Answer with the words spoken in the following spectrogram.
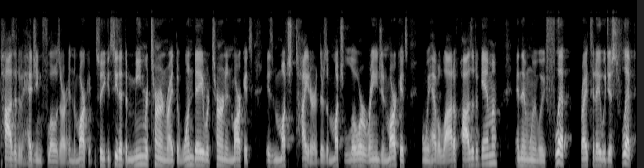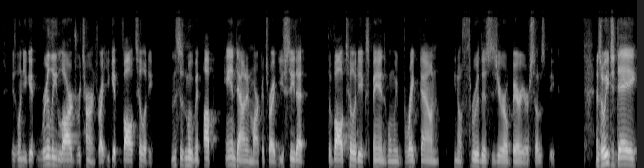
positive hedging flows are in the market. So you can see that the mean return, right, the one day return in markets is much tighter. There's a much lower range in markets when we have a lot of positive gamma. And then when we flip, right, today we just flipped, is when you get really large returns, right? You get volatility. And this is movement up and down in markets, right? You see that the volatility expands when we break down, you know, through this zero barrier, so to speak. And so each day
